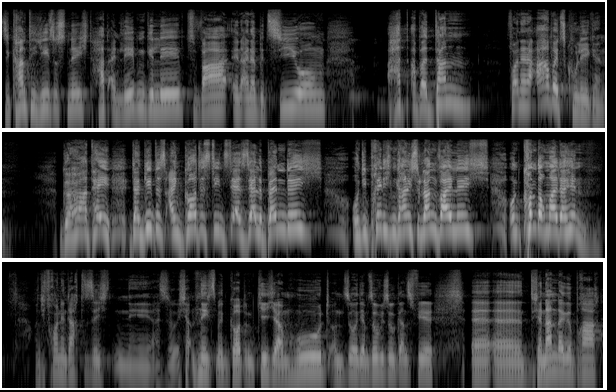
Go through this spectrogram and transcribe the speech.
Sie kannte Jesus nicht, hat ein Leben gelebt, war in einer Beziehung, hat aber dann von einer Arbeitskollegin gehört, hey, da gibt es einen Gottesdienst, der ist sehr lebendig und die predigen gar nicht so langweilig und komm doch mal dahin. Und die Freundin dachte sich, nee, also ich habe nichts mit Gott und Kirche am Hut und so, die haben sowieso ganz viel äh, äh, durcheinander gebracht,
